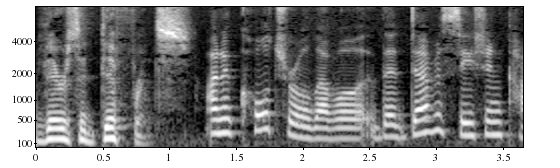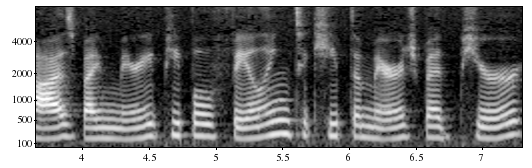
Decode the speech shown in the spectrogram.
There's a difference. On a cultural level, the devastation caused by married people failing to keep the marriage bed pure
